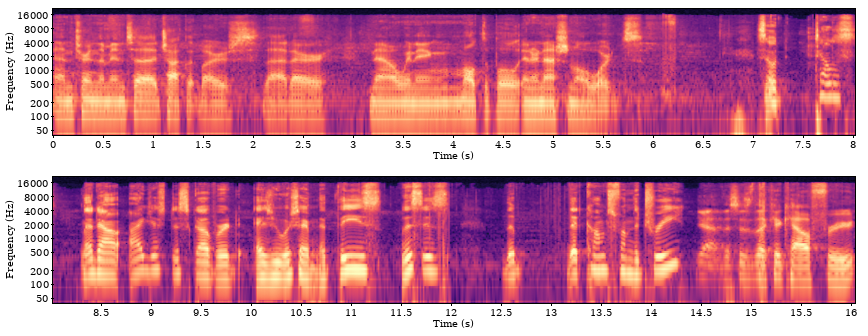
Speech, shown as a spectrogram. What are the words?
and turn them into chocolate bars that are now winning multiple international awards. So tell us now. I just discovered, as you were saying, that these this is the that comes from the tree. Yeah, this is the cacao fruit.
